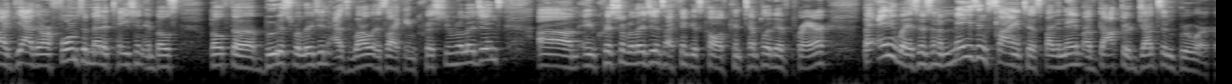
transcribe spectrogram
Like, yeah, there are forms of meditation in both, both the Buddhist religion as well as like in Christian religions. Um, in Christian religions, I think it's called contemplative prayer. But anyways, there's an amazing scientist by the name of Dr. Judson Brewer.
